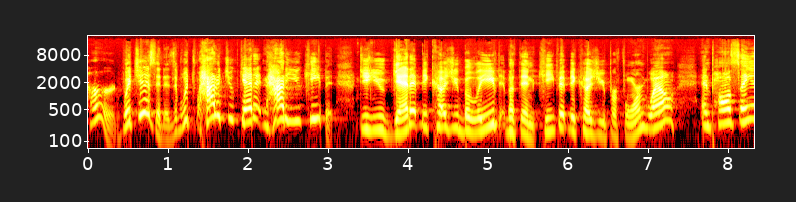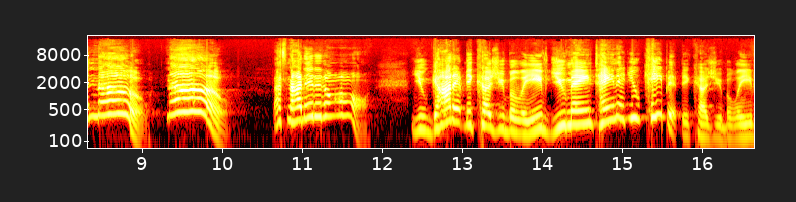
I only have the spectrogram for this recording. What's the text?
heard? Which is it? Is it which, how did you get it and how do you keep it? Do you get it because you believed, but then keep it because you performed well? And Paul's saying, no, no, that's not it at all. You got it because you believed. You maintain it. You keep it because you believe.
